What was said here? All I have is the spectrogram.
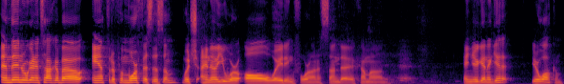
and then we're going to talk about anthropomorphism, which I know you were all waiting for on a Sunday. Come on. And you're going to get it. You're welcome.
